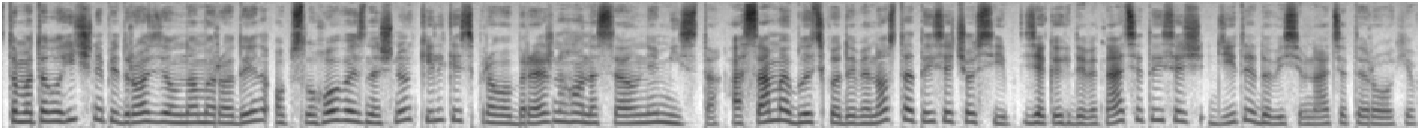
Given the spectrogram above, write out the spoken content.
Стоматологічний підрозділ номер 1 обслуговує значну кількість правобережного населення міста, а саме близько 90 тисяч осіб, з яких 19 тисяч діти до 18 років.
